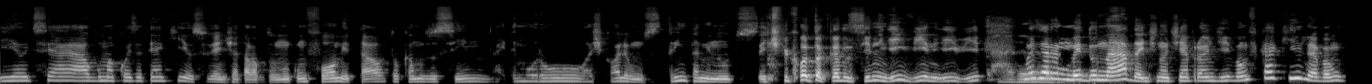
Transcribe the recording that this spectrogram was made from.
E eu disse, ah, alguma coisa tem aqui. A gente já tava todo mundo com fome e tal, tocamos o sino. Aí demorou, acho que, olha, uns 30 minutos. A gente ficou tocando o sino, ninguém via, ninguém via. Caramba. Mas era no meio do nada, a gente não tinha para onde ir. Vamos ficar aqui, né? Vamos,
